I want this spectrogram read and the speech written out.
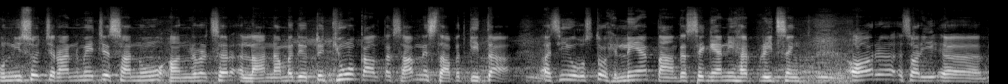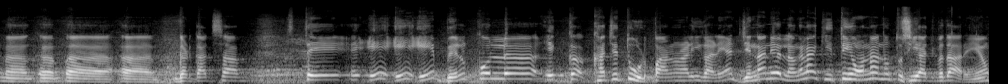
1994 ਚ ਸਾਨੂੰ ਅੰਮ੍ਰਿਤਸਰ ਐਲਾਨਨਾਮੇ ਦੇ ਉੱਤੇ ਕਿਉਂ ਅਕਾਲ ਤਖਤ ਸਾਹਿਬ ਨੇ ਸਥਾਪਿਤ ਕੀਤਾ? ਅਸੀਂ ਉਸ ਤੋਂ ਹਿੱਲੇ ਆ ਤਾਂ ਦੱਸੇ ਗਿਆਨੀ ਹਰਪ੍ਰੀਤ ਸਿੰਘ। ਔਰ ਸੌਰੀ ਗੜਗੱਜ ਸਾਹਿਬ। ਤੇ ਇਹ ਇਹ ਇਹ ਬਿਲਕੁਲ ਇੱਕ ਅੱਖਾਂ 'ਚ ਧੂੜ ਪਾਉਣ ਵਾਲੀ ਗੱਲ ਹੈ ਜਿਨ੍ਹਾਂ ਨੇ ਉਲੰਘਣਾ ਕੀਤੀ ਉਹਨਾਂ ਨੂੰ ਤੁਸੀਂ ਅੱਜ ਵਧਾ ਰਹੇ ਹੋ।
